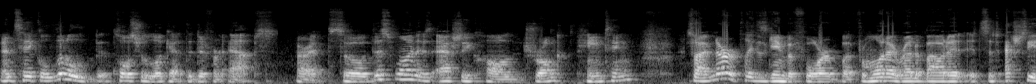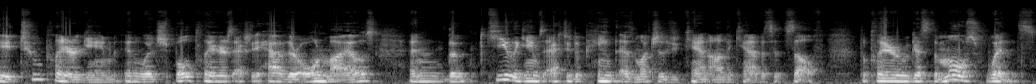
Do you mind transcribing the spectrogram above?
and take a little bit closer look at the different apps. Alright, so this one is actually called Drunk Painting. So I've never played this game before, but from what I read about it, it's actually a two-player game in which both players actually have their own miles, and the key of the game is actually to paint as much as you can on the canvas itself. The player who gets the most wins.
